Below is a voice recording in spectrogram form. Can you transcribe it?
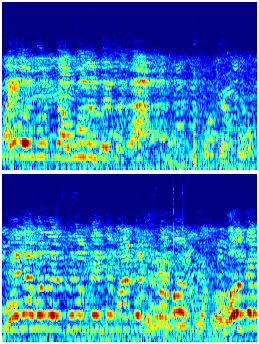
మహిళల గురించి అవమానం చేశారా? వేరే వాళ్ళు లోకల్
